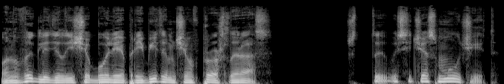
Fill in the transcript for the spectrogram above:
Он выглядел еще более прибитым, чем в прошлый раз. Что его сейчас мучает?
